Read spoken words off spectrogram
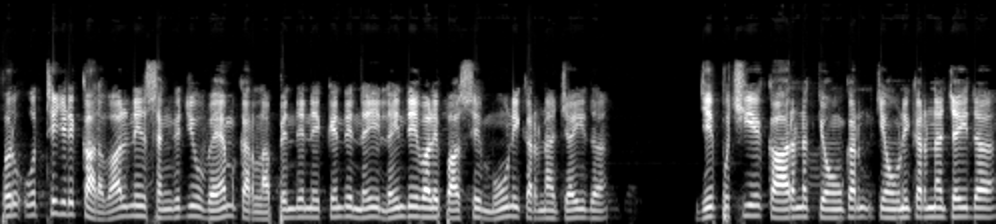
ਪਰ ਉੱਥੇ ਜਿਹੜੇ ਘਰ ਵਾਲੇ ਨੇ ਸੰਗਤ ਜੀ, ਉਹ ਵਹਿਮ ਕਰਨ ਲੱਗ ਪੈਂਦੇ ਨੇ, ਕਹਿੰਦੇ ਨਹੀਂ ਲਹਿੰਦੇ ਵਾਲੇ ਪਾਸੇ ਮੂੰਹ ਨਹੀਂ ਕਰਨਾ ਚਾਹੀਦਾ। ਜੇ ਪੁੱਛੀਏ ਕਾਰਨ ਕਿਉਂ ਕਰਨ, ਕਿਉਂ ਨਹੀਂ ਕਰਨਾ ਚਾਹੀਦਾ,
